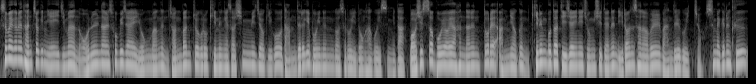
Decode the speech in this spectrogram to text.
스메그는 단적인 예이지만 오늘날 소비자의 욕망은 전반적으로 기능에서 심미적이고 남 들에게 보이는 것으로 이동하고 있습니다. 멋있어 보여야 한다는 또래 압력은 기능보다 디자인이 중시되는 이런 산업을 만들고 있죠. 스메그는 그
